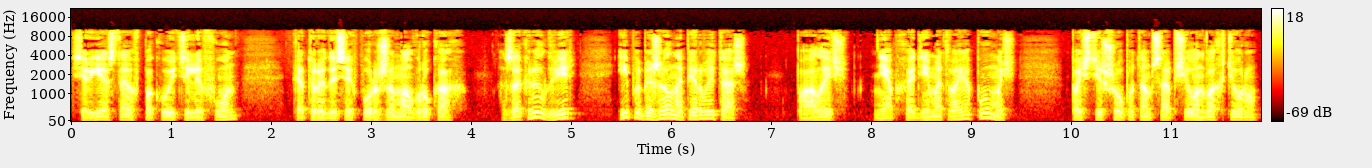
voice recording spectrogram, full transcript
Сергей, оставив в покое телефон, который до сих пор сжимал в руках, закрыл дверь и побежал на первый этаж. «Палыч, необходима твоя помощь», — почти шепотом сообщил он вахтеру.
